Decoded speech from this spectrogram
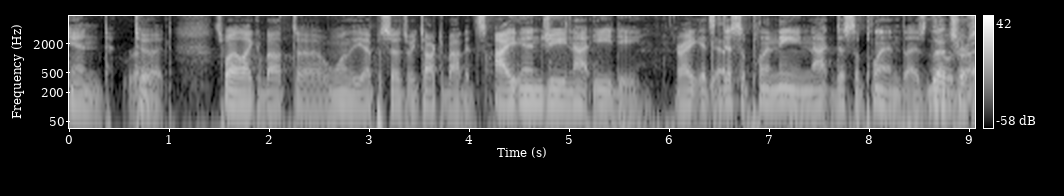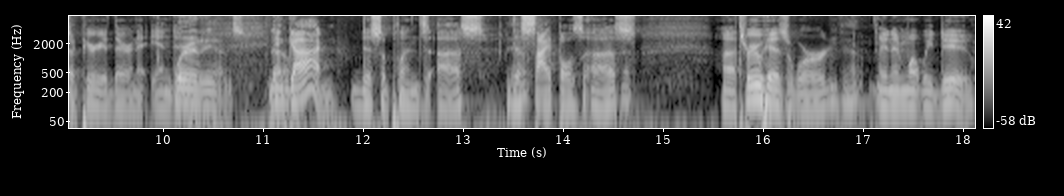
end to it. That's what I like about uh, one of the episodes we talked about. It's ing, not ed. Right? It's Yeah. disciplining, not disciplined, as though That's there's a period there and it ended. Where it ends. No. And God disciplines us, disciples us uh, through His Word and in what we do.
